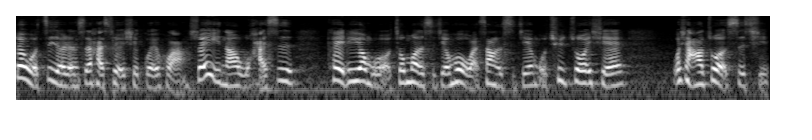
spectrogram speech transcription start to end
对我自己的人生还是有一些规划，所以呢，我还是可以利用我周末的时间或晚上的时间，我去做一些。我想要做的事情，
